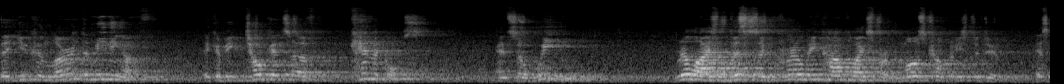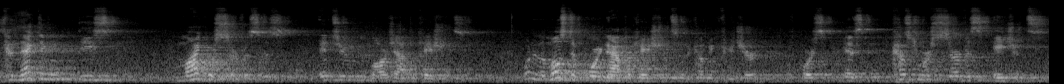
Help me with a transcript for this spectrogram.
that you can learn the meaning of. It could be tokens of chemicals. And so we realize that this is incredibly complex for most companies to do. Is connecting these microservices into large applications. One of the most important applications in the coming future, of course, is customer service agents.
